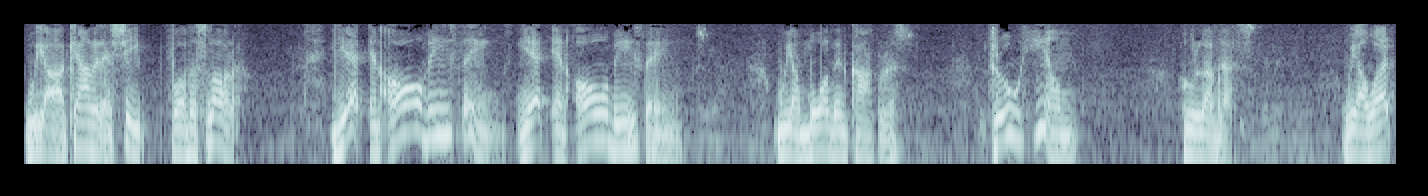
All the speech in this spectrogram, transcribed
we are accounted as sheep for the slaughter. Yet in all these things, yet in all these things, we are more than conquerors through him who loved us. We are what?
